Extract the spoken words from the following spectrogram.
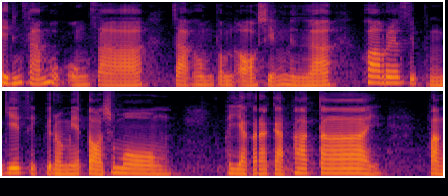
34-36 องศา จากลมตะวันออกเฉียงเหนือ ความเร็ว 10-20 กิโลเมตรต่อชั่วโมง พยากรณ์อากาศภาคใต้ ฝั่ง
